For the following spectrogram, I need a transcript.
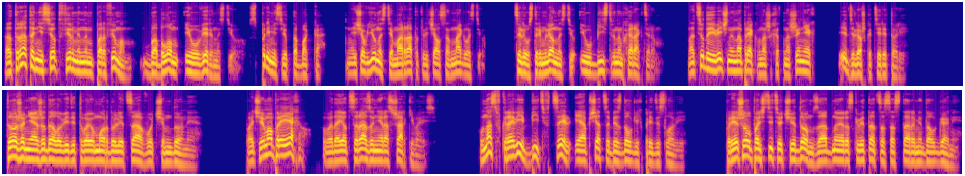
Отрата несет фирменным парфюмом, баблом и уверенностью, с примесью табака. Еще в юности Марат отличался наглостью, целеустремленностью и убийственным характером. Отсюда и вечный напряг в наших отношениях и дележка территорий. Тоже не ожидал увидеть твою морду лица в отчим доме. «Почему приехал?» — выдает сразу, не расшаркиваясь. У нас в крови бить в цель и общаться без долгих предисловий. Пришел почтить отчий дом, заодно и расквитаться со старыми долгами.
